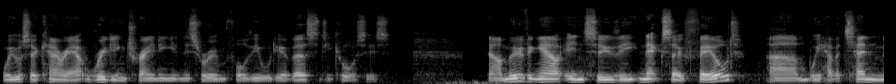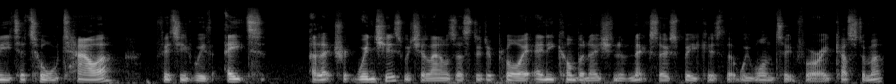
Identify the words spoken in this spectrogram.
We also carry out rigging training in this room for the Audioversity courses. Now moving out into the Nexo field, um, we have a 10 meter tall tower fitted with eight electric winches, which allows us to deploy any combination of Nexo speakers that we want to for a customer,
